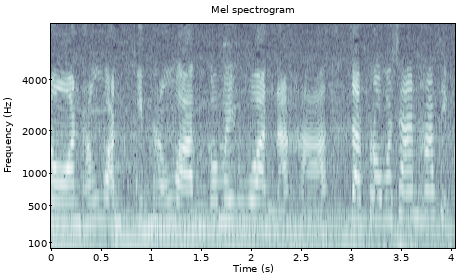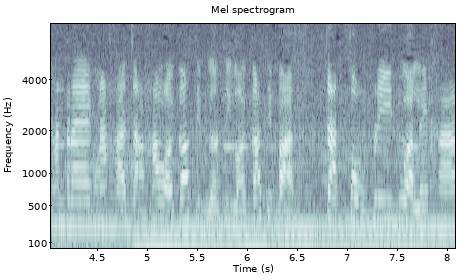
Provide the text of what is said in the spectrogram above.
นอนทั้งวันกินทั้งวันก็ไม่อ้วนนะคะ จัดโปรโมชั่น 50ท่านแรกนะคะ จาก 590 เหลือ 490 บาท จัดส่งฟรีด่วนเลยค่ะ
